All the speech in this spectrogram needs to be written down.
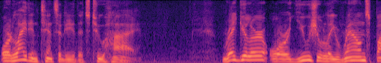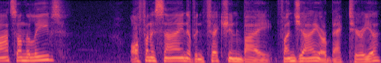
or light intensity that's too high. Regular or usually round spots on the leaves, often a sign of infection by fungi or bacteria,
